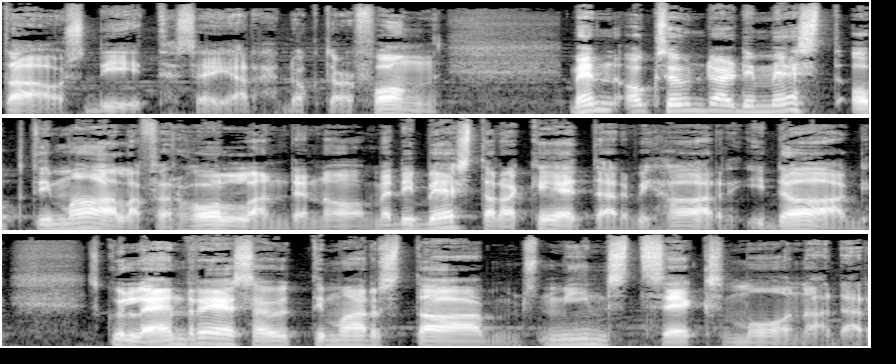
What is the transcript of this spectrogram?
ta oss dit, säger Dr. Fong. Men också under de mest optimala förhållanden och med de bästa raketer vi har idag skulle en resa ut till Mars ta minst sex månader,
